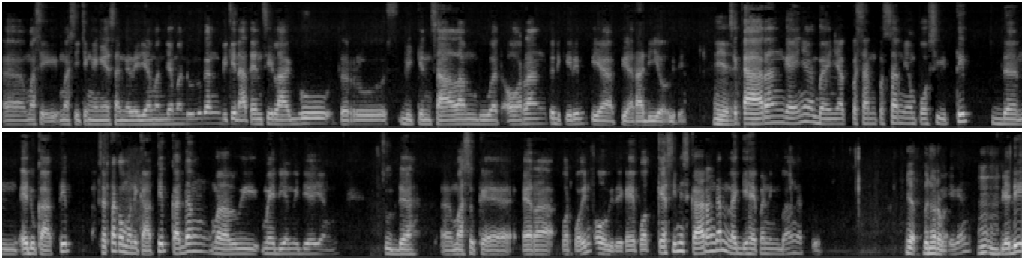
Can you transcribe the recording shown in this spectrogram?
eh, masih masih cengengesan kali zaman zaman dulu kan bikin atensi lagu terus bikin salam buat orang itu dikirim via via radio gitu. Ya. Iya. Sekarang kayaknya banyak pesan-pesan yang positif dan edukatif serta komunikatif kadang melalui media-media yang sudah eh, masuk ke era 4.0 gitu ya. Kayak podcast ini sekarang kan lagi happening banget tuh. Ya, benar, Pak. Iya kan? Mm-mm. Jadi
